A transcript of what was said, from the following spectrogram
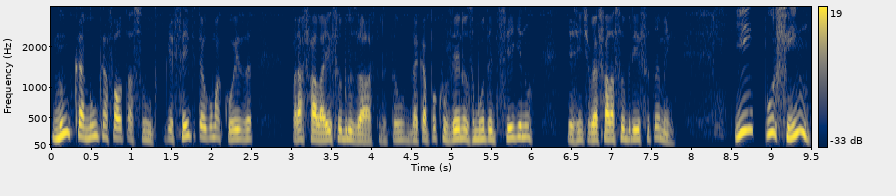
nunca, nunca falta assunto, porque sempre tem alguma coisa para falar aí sobre os astros. Então, daqui a pouco Vênus muda de signo e a gente vai falar sobre isso também. E, por fim,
